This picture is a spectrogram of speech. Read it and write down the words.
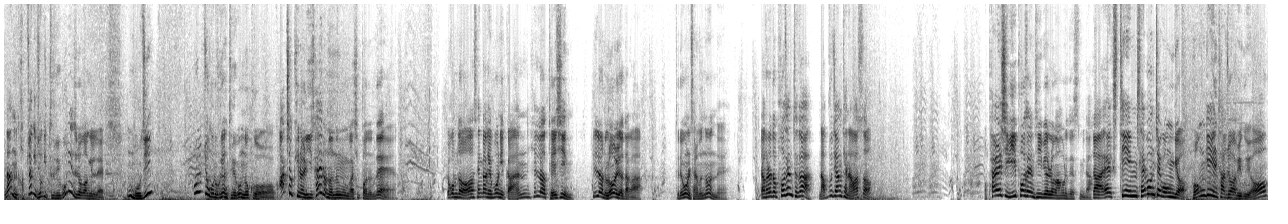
난 갑자기 저기 드래곤이 들어가길래 음, 뭐지? 홀 쪽으로 그냥 드래곤 넣고 아처 퀸을 이 사이로 넣는 건가 싶었는데 조금 더 생각해보니까 힐러 대신 힐러를 넣으려다가 드래곤을 잘못 넣었네 야 그래도 퍼센트가 나쁘지 않게 나왔어 82% 이별로 마무리됐습니다. 자 X팀 세 번째 공격. 번개 1타 조합이고요.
